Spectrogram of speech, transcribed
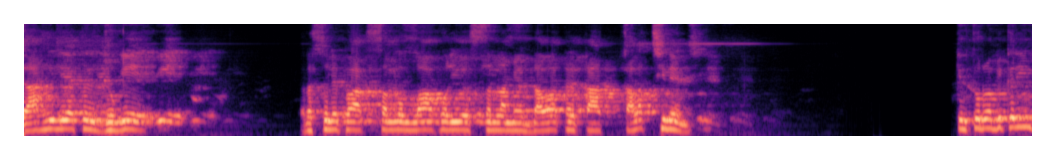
জাহিলিয়াতের যুগে রসুল পাক সাল্লামের দাওয়াতের কাজ চালাচ্ছিলেন। কিন্তু রবি করিম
